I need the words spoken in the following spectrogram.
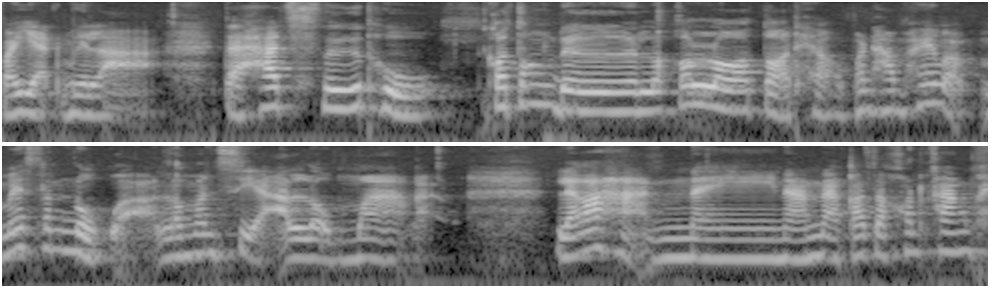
ประหยัดเวลา แต่ถ้าซื้อถูกก็ต้องเดินแล้วก็รอต่อแถว มันทำให้แบบไม่สนุกอะแล้วมันเสียอารมณ์มากอะแล้วอาหารในนั้นอะก็จะค่อนข้างแพ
